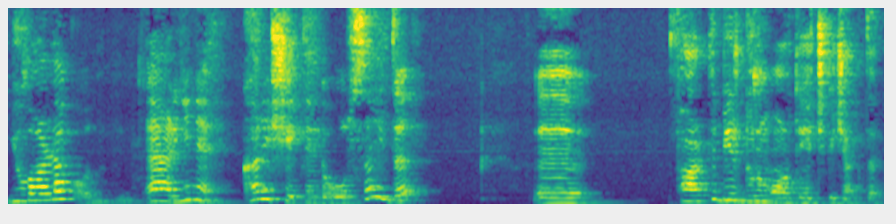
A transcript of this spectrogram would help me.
Yuvarlak eğer yine kare şeklinde olsaydı e, farklı bir durum ortaya çıkacaktı.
